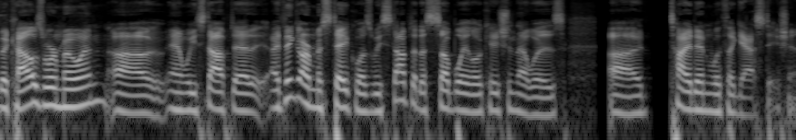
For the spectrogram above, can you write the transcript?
the cows were mooing, uh, and we stopped at. I think our mistake was we stopped at a subway location that was uh, tied in with a gas station.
